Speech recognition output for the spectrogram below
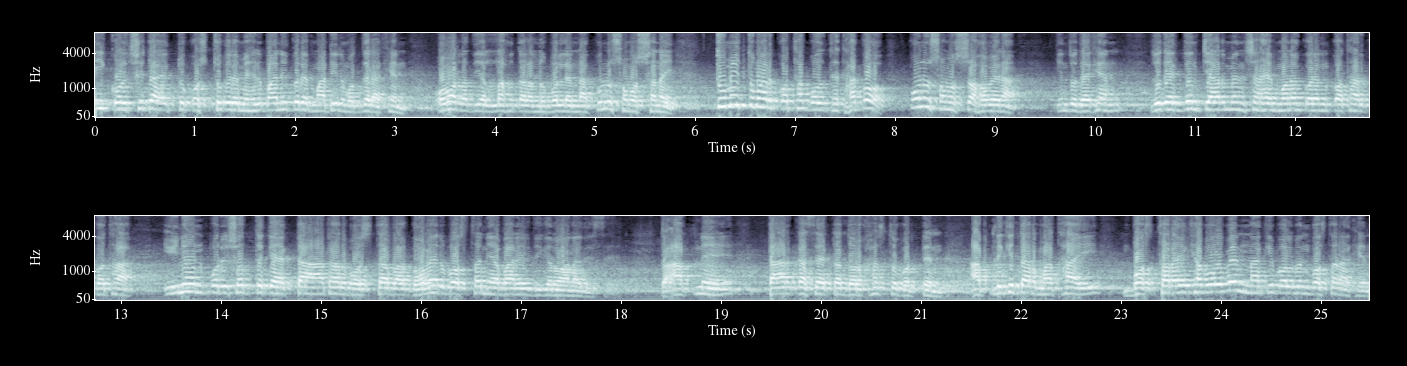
এই কলসিটা একটু কষ্ট করে মেহরবানি করে মাটির মধ্যে রাখেন। ওমর রাজি আল্লাহ তালানু বললেন, না, কোনো সমস্যা নাই। তুমি তোমার কথা বলতে থাকো, কোনো সমস্যা হবে না। কিন্তু দেখেন, যদি একজন চেয়ারম্যান সাহেব মনে করেন কথার কথা, ইউনিয়ন পরিষদ থেকে একটা আটার বস্তা বা গমের বস্তা নিয়ে বাড়ির দিকে রওনা দিছে তো আপনি তার কাছে একটা দরখাস্ত করতেন। আপনি কি তার মাথায় বস্তা রাইখা বলবেন, নাকি বলবেন বস্তা রাখেন?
